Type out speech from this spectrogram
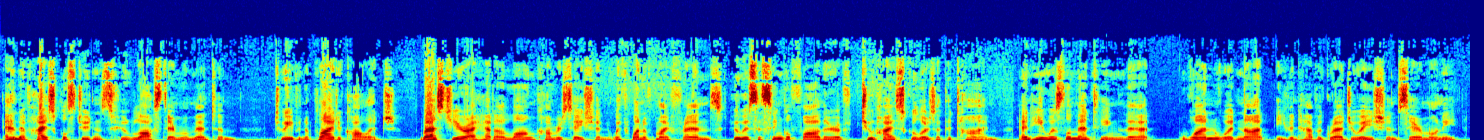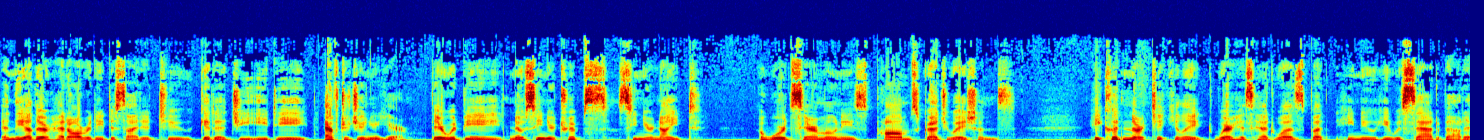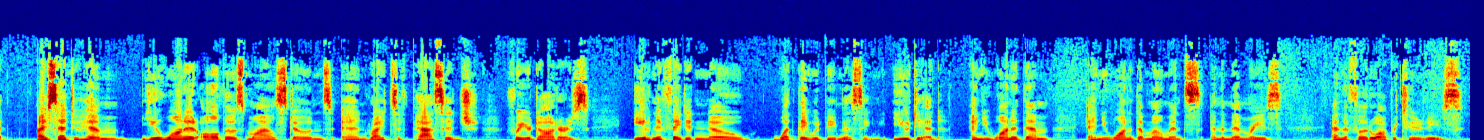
and of high school students who lost their momentum to even apply to college. Last year, I had a long conversation with one of my friends who is a single father of two high schoolers at the time, and he was lamenting that one would not even have a graduation ceremony, and the other had already decided to get a GED after junior year. There would be no senior trips, senior night, award ceremonies, proms, graduations. He couldn't articulate where his head was, but he knew he was sad about it. I said to him, You wanted all those milestones and rites of passage for your daughters, even if they didn't know what they would be missing. You did. And you wanted them and you wanted the moments and the memories and the photo opportunities,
